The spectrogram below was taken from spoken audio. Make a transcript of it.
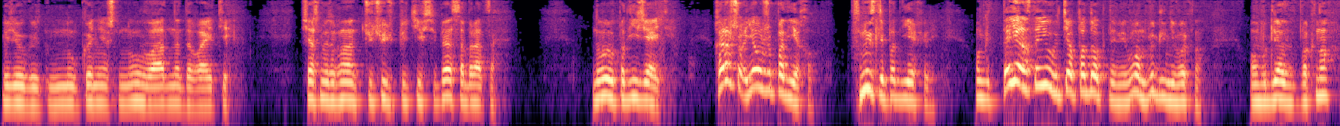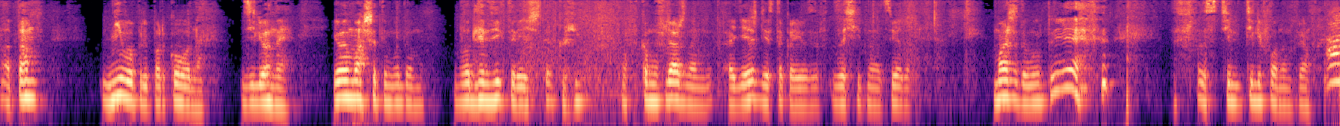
Люди говорит, ну, конечно, ну ладно, давайте. Сейчас мне только надо чуть-чуть прийти в себя, собраться. Ну, вы подъезжайте. Хорошо, я уже подъехал. В смысле подъехали? Он говорит, да я стою у тебя под окнами, вон, выгляни в окно. Он выглядывает в окно, а там Нива припаркована, зеленая. И он машет ему дома. Владимир Викторович такой в камуфляжном одежде с такой защитного цвета. Машет ему привет. С тел- телефоном прям. А,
